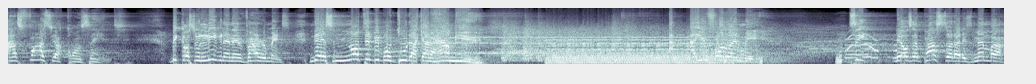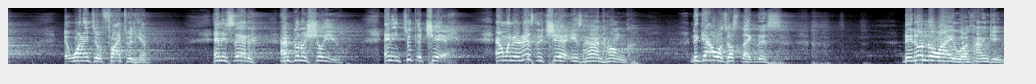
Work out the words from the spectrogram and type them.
as far as you are concerned, because you live in an environment, there's nothing people do that can harm you. Are you following me? See, there was a pastor that his member wanted to fight with him, and he said, I'm going to show you. And he took a chair, and when he raised the chair, his hand hung. The guy was just like this. They don't know why he was hanging.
